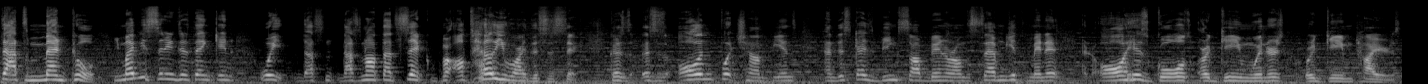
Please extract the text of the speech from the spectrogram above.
That's mental. You might be sitting there thinking, wait, that's that's not that sick. But I'll tell you why this is sick. Because this is all in FUT champions, and this guy's being subbed in around the 70th minute, and all his goals are game winners or game tires.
